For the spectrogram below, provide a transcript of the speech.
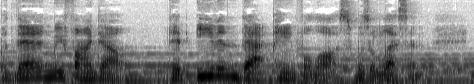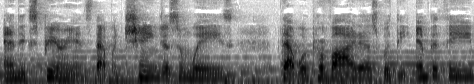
But then we find out that even that painful loss was a lesson and experience that would change us in ways that would provide us with the empathy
